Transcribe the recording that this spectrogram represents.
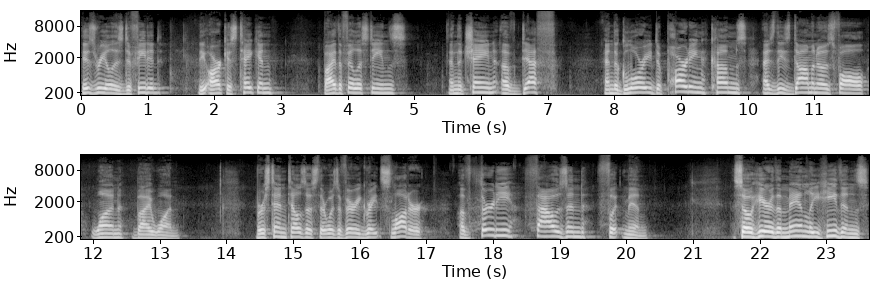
Israel is defeated. The ark is taken by the Philistines, and the chain of death and the glory departing comes as these dominoes fall one by one. Verse 10 tells us there was a very great slaughter of 30,000 footmen. So here the manly heathens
